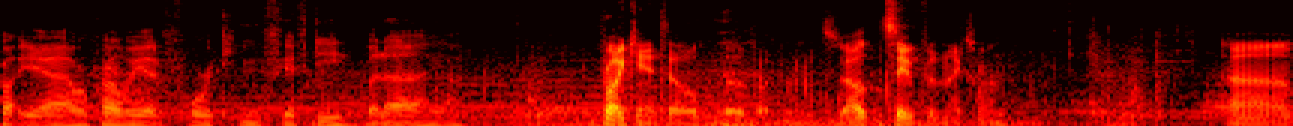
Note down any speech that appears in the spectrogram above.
We're yeah, we're probably at 1450, but uh, yeah. Probably can't tell the fucking. So I'll save it for the next one. Um,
